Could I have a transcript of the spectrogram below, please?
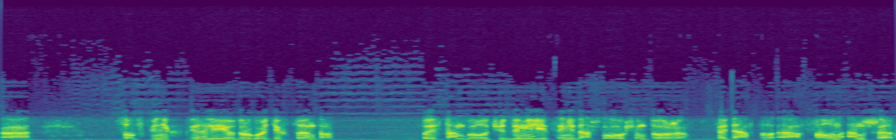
э, собственника, отвезли ее в другой техцентр. То есть там было чуть до милиции не дошло, в общем, тоже. Кстати, авто, автосалон Аншер.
